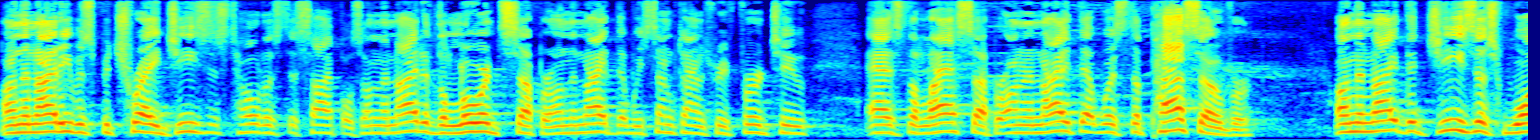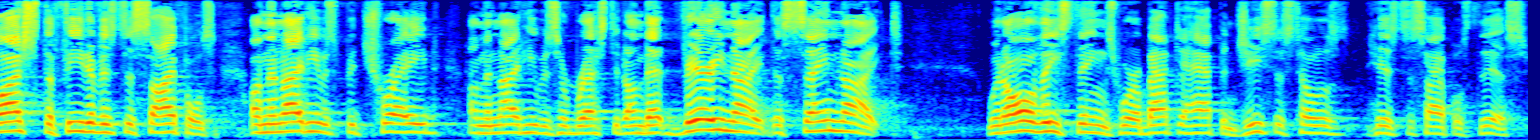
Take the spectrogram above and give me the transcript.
On the night he was betrayed, Jesus told his disciples, on the night of the Lord's Supper, on the night that we sometimes refer to as the Last Supper, on a night that was the Passover, on the night that Jesus washed the feet of his disciples, on the night he was betrayed, on the night he was arrested, on that very night, the same night, when all these things were about to happen, Jesus told his disciples this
